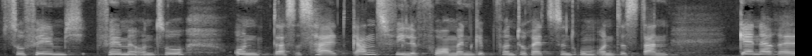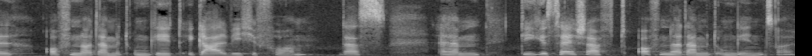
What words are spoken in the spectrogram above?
so Film, Filme und so. Und dass es halt ganz viele Formen gibt von Tourette-Syndrom und es dann generell offener damit umgeht, egal welche Form. Dass ähm, die Gesellschaft offener damit umgehen soll.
